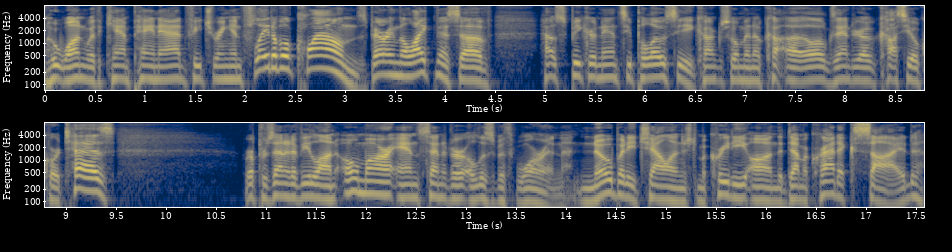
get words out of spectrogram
who won with a campaign ad featuring inflatable clowns bearing the likeness of House Speaker Nancy Pelosi, Congresswoman uh, Alexandria Ocasio Cortez, Representative Ilhan Omar, and Senator Elizabeth Warren. Nobody challenged McCready on the Democratic side,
